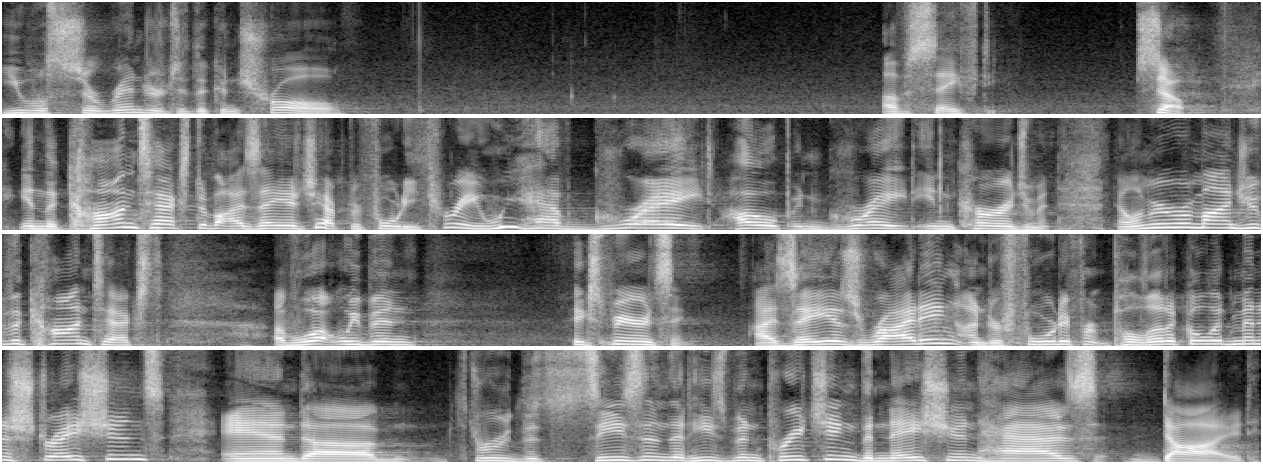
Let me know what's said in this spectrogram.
you will surrender to the control of safety. So, in the context of Isaiah chapter 43, we have great hope and great encouragement. Now, let me remind you of the context of what we've been experiencing. Isaiah is writing under four different political administrations, and uh, through the season that he's been preaching, the nation has died.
